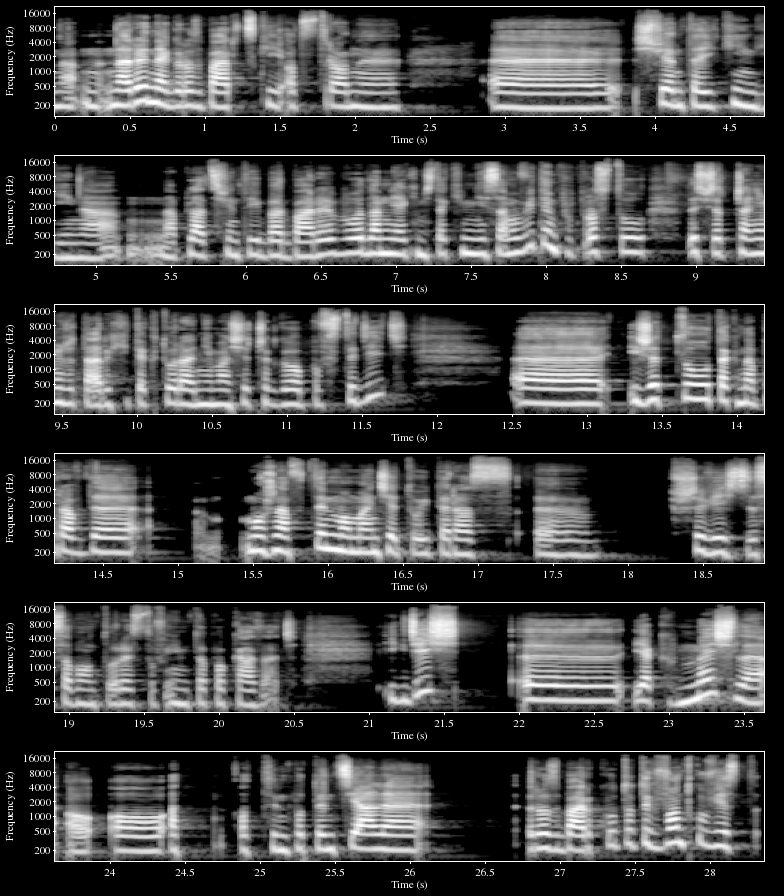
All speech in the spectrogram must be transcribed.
na, na rynek rozbarski od strony e, świętej Kingi na, na plac świętej Barbary było dla mnie jakimś takim niesamowitym po prostu doświadczeniem, że ta architektura nie ma się czego powstydzić e, i że tu tak naprawdę można w tym momencie, tu i teraz e, przywieźć ze sobą turystów i im to pokazać. I gdzieś e, jak myślę o, o o tym potencjale rozbarku, to tych wątków jest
